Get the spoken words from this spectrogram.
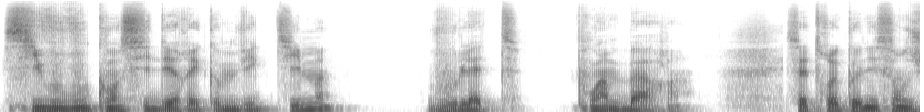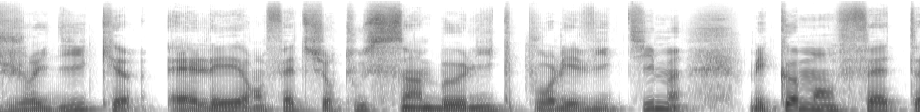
Si vous vous considérez comme victime, vous l'êtes. Point barre. Cette reconnaissance juridique, elle est en fait surtout symbolique pour les victimes, mais comme en fait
